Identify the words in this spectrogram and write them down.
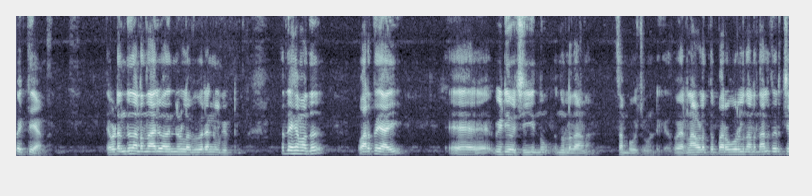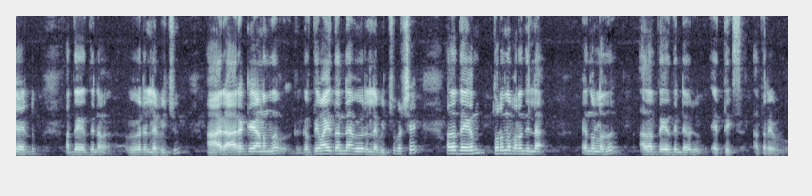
വ്യക്തിയാണ്. എവിടെ എന്ത് നടന്നാലും അതിനുള്ള വിവരങ്ങൾ കിട്ടും. അദ്ദേഹം അത് വാർത്തയായി വീഡിയോ ചെയ്യുന്നു എന്നുള്ളതാണ് സംഭവിച്ചുകൊണ്ടിരിക്കുന്നത്. അപ്പോൾ എറണാകുളത്ത് പറവൂരിൽ നടന്നാൽ തീർച്ചയായിട്ടും അദ്ദേഹത്തിന് വിവരം ലഭിച്ചു. ആരാരൊക്കെയാണെന്ന് കൃത്യമായി തന്നെ വിവരം ലഭിച്ചു. പക്ഷേ അത് അദ്ദേഹം തുറന്നു പറഞ്ഞില്ല എന്നുള്ളത് അത് അദ്ദേഹത്തിന്റെ ഒരു എത്തിക്സ് അത്രയേ ഉള്ളൂ.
